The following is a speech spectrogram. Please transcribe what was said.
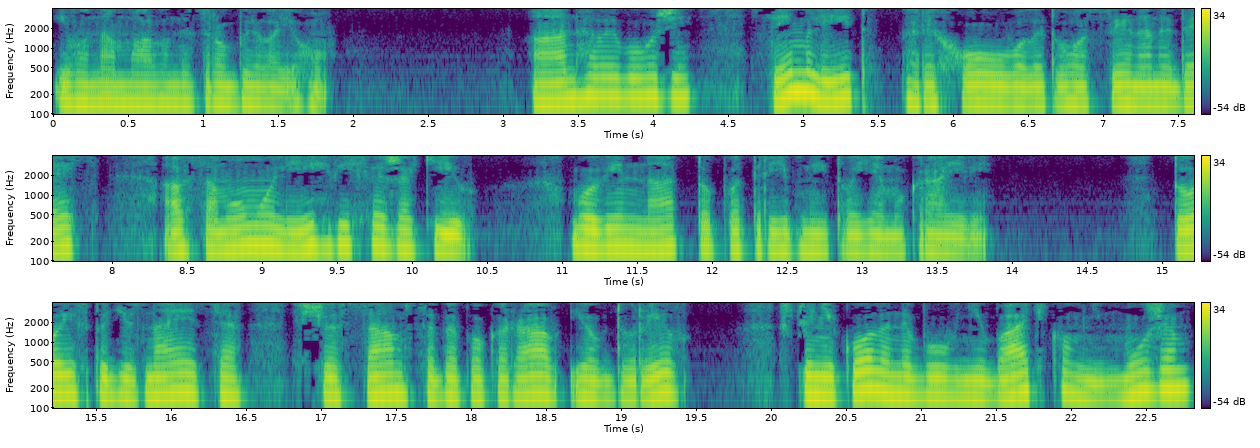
і вона мало не зробила його. Ангели Божі сім літ переховували твого сина не десь, а в самому лігві хижаків, бо він надто потрібний твоєму краєві. Той, хто дізнається, що сам себе покарав і обдурив, що ніколи не був ні батьком, ні мужем,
